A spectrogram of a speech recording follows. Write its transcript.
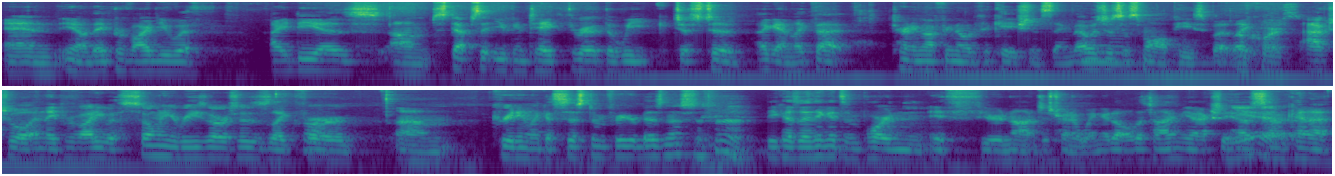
And you know they provide you with ideas, um, steps that you can take throughout the week, just to again like that turning off your notifications thing. That was just a small piece, but like of course. actual and they provide you with so many resources like for um, creating like a system for your business. Mhm. because i think it's important if you're not just trying to wing it all the time you actually have some kind of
